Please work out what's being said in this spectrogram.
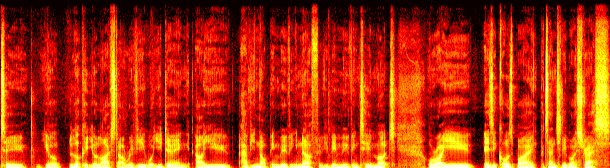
to your look at your lifestyle, review what you're doing. Are you have you not been moving enough? Have you been moving too much, or are you? Is it caused by potentially by stress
